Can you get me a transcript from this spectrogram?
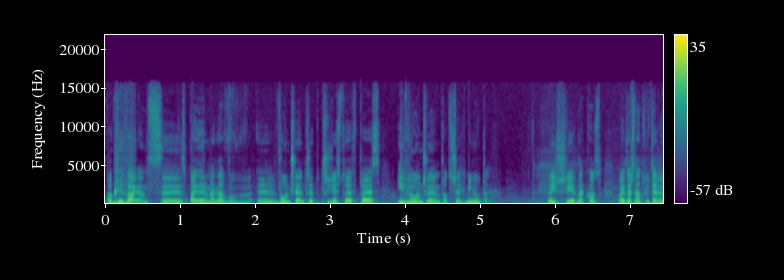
ogrywając y, Spidermana w, w, y, włączyłem tryb 30 FPS i wyłączyłem po 3 minutach. No i czyli jednak kons... Bo ja też na Twitterze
